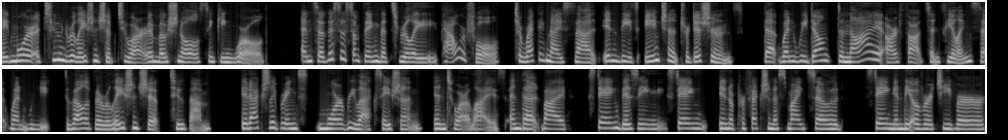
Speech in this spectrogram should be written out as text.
a more attuned relationship to our emotional thinking world. And so this is something that's really powerful to recognize that in these ancient traditions, that when we don't deny our thoughts and feelings, that when we develop a relationship to them, it actually brings more relaxation into our lives. And that by staying busy, staying in a perfectionist mindset, staying in the overachiever,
